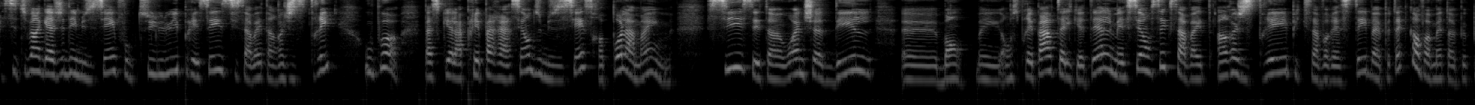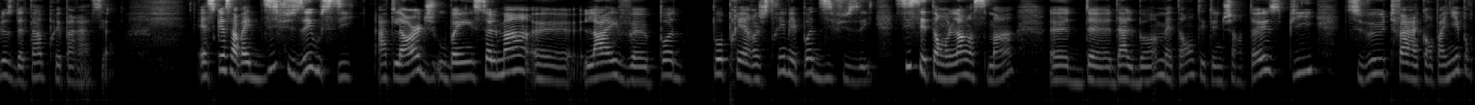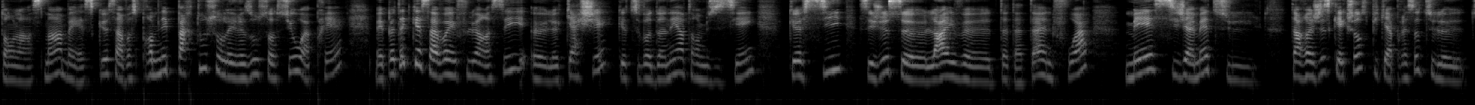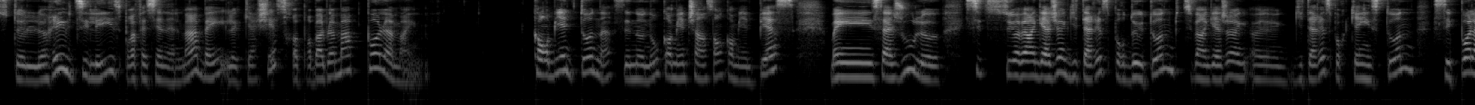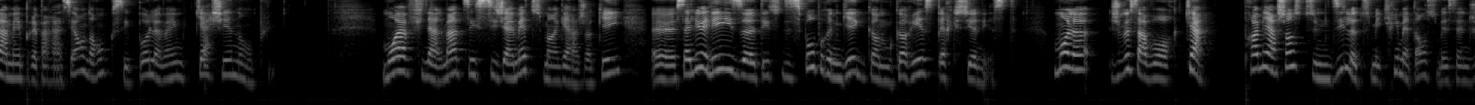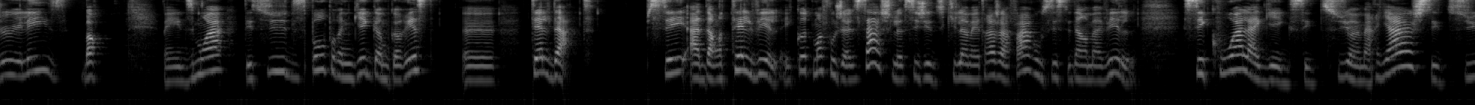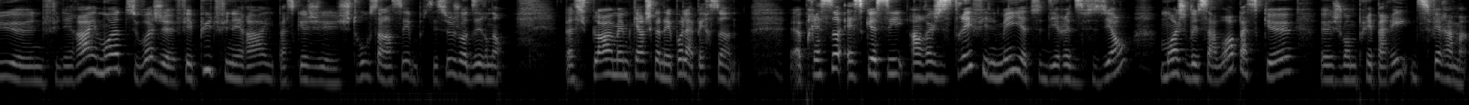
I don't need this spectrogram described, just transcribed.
Si tu veux engager des musiciens, il faut que tu lui précises si ça va être enregistré ou pas, parce que la préparation du musicien ne sera pas la même. Si c'est un one-shot deal, euh, bon, ben, on se prépare tel que tel, mais si on sait que ça va être enregistré puis que ça va rester, ben, peut-être qu'on va mettre un peu plus de temps de préparation. Est-ce que ça va être diffusé aussi, at large, ou bien seulement euh, live, pas, pas préenregistré, mais pas diffusé. Si c'est ton lancement euh, d'album, mettons, tu es une chanteuse, puis tu veux te faire accompagner pour ton lancement, ben est-ce que ça va se promener partout sur les réseaux sociaux après? Mais ben, peut-être que ça va influencer euh, le cachet que tu vas donner à ton musicien, que si c'est juste euh, live ta, ta, ta, une fois, mais si jamais tu t'enregistres quelque chose, puis qu'après ça, tu, le, tu te le réutilises professionnellement, ben le cachet sera probablement pas le même combien de tonnes, hein? c'est nono, combien de chansons, combien de pièces, mais ça joue, là. Si tu avais engagé un guitariste pour deux tonnes, puis tu vas engager un, guitariste pour 15 tonnes, c'est pas la même préparation, donc c'est pas le même cachet non plus. Moi, finalement, tu sais, si jamais tu m'engages, OK? Euh, salut Elise, t'es-tu dispo pour une gig comme choriste percussionniste? Moi, là, je veux savoir quand. Première chose, tu me dis, là, tu m'écris, mettons, sur Messenger, Elise. Bon. Ben, dis-moi, t'es-tu dispo pour une gig comme choriste? Euh, telle date. Puis c'est dans telle ville. Écoute, moi, il faut que je le sache, là, si j'ai du kilométrage à faire ou si c'est dans ma ville. C'est quoi la gig? C'est-tu un mariage? C'est-tu euh, une funéraille? Moi, tu vois, je fais plus de funérailles parce que je, suis trop sensible. C'est sûr, je vais dire non. Parce que je pleure même quand je connais pas la personne. Après ça, est-ce que c'est enregistré, filmé? Y a-t-il des rediffusions? Moi, je veux le savoir parce que euh, je vais me préparer différemment.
